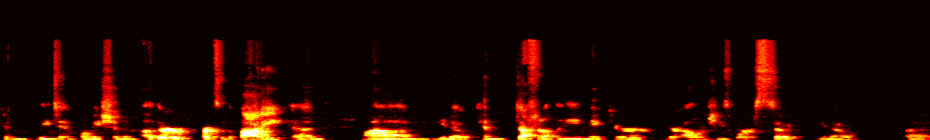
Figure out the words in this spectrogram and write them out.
can lead to inflammation in other parts of the body and, wow. um, you know, can definitely make your, your allergies worse. So, you know, uh,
